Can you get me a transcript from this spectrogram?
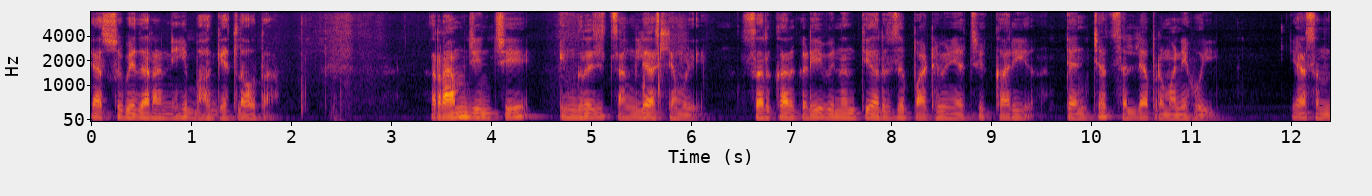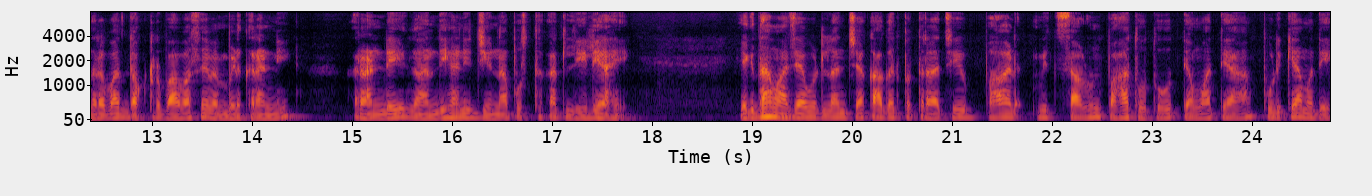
त्या सुभेदारांनीही भाग घेतला होता. रामजींचे इंग्रजी चांगले असल्यामुळे सरकारकडे विनंती अर्ज पाठविण्याचे कार्य त्यांच्याच सल्ल्याप्रमाणे होई. या संदर्भात डॉक्टर बाबासाहेब आंबेडकरांनी रांडे गांधी आणि जीना पुस्तकात लिहिले आहे. एकदा माझ्या वडिलांच्या कागदपत्राचे भाड मी चाळून पाहत होतो तेव्हा त्या पुडक्यामध्ये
